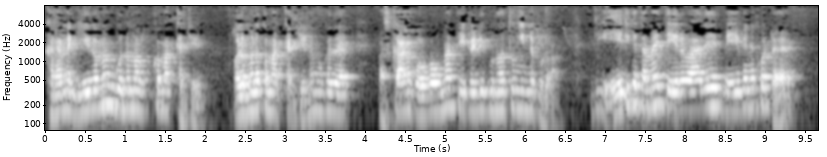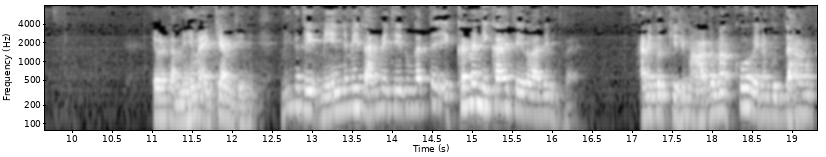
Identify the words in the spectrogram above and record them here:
කරන්න ගිය ගමන් ගුණමක්කමක් ඇති වෙනවා. ඔලොමලකමක් ඇති වෙනවා. මොකද වස්කාන කෝක වුණත් ඊට වැඩි ගුණතුන් ඉන්න පුළුවන්. ඉතින් ඒ ටික තමයි තේරවාදයේ මේ වෙනකොට ඒවට මෙහෙමයි කියන්නේ. මේක මේන්න මේ ධර්මයේ තේරුම් ගත්ත එකම නිකාය තේරවාදයේ විතරයි. අනිකුත් කිසිම ආගමක් හෝ වෙන බුද්ධහමක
